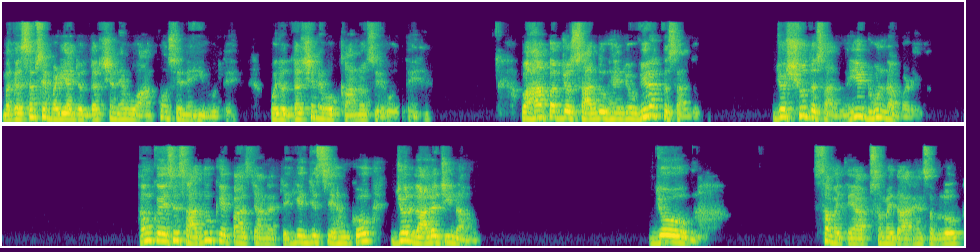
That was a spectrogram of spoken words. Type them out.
मगर सबसे बढ़िया जो दर्शन है वो आँखों से नहीं होते। वो जो दर्शन है वो कानों से होते हैं। वहाँ पर जो साधु है, जो विरक्त साधु, जो शुद्ध साधु है, ये ढूंढना पड़ेगा। हमको ऐसे साधु के पास जाना चाहिए जिससे हमको जो लालची ना हो, जो समझते हैं, आप समझदार हैं सब लोग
